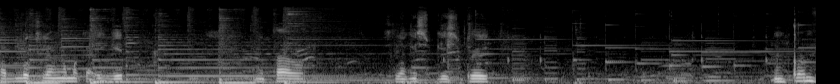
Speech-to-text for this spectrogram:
hadlok sila nga makaigit. Ng tao silang spray. Ang kon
